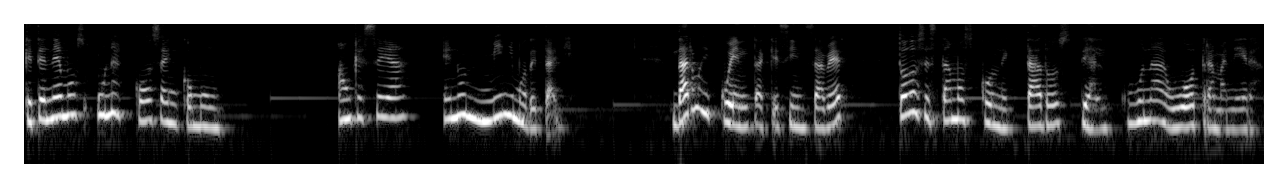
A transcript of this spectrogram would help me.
que tenemos una cosa en común, aunque sea en un mínimo detalle. Darme cuenta que sin saber, todos estamos conectados de alguna u otra manera.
